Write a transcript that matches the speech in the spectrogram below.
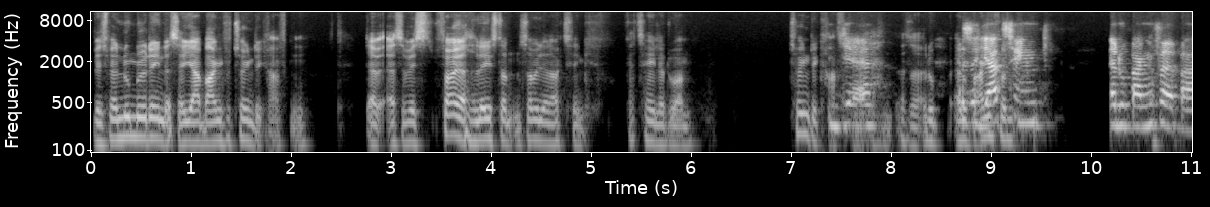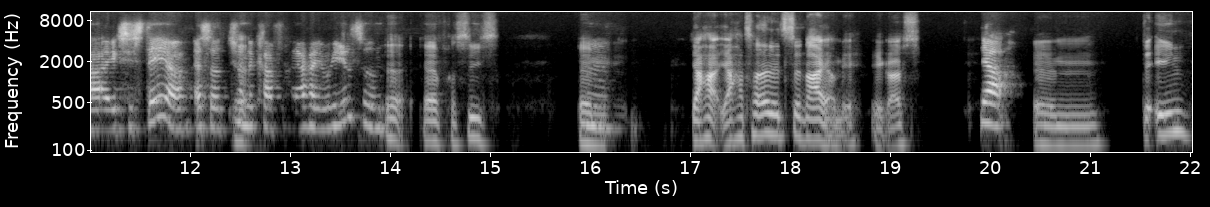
hvis man nu mødte en, der sagde, jeg er bange for tyngdekraften. Der, altså, hvis, før jeg havde læst om den, så ville jeg nok tænke, hvad taler du om? Tyngdekraften? Ja. Altså, er du, er altså du bange jeg for tænkte, er du bange for at bare eksistere? Altså, tyngdekraften er her jo hele tiden. Ja, ja, præcis. Øhm, Mm. jeg, har, jeg har taget lidt scenarier med, ikke også? Ja, Øhm, det ene,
